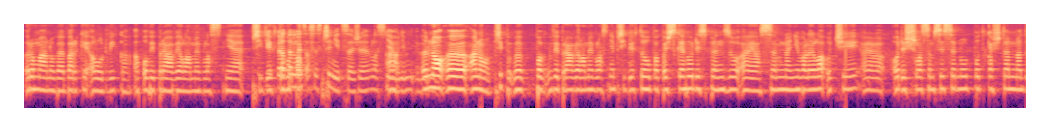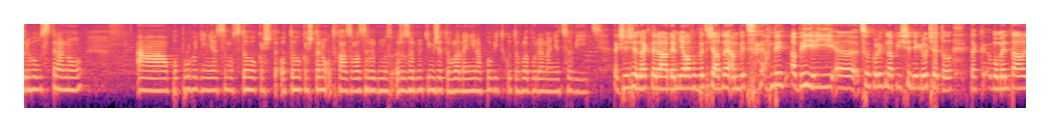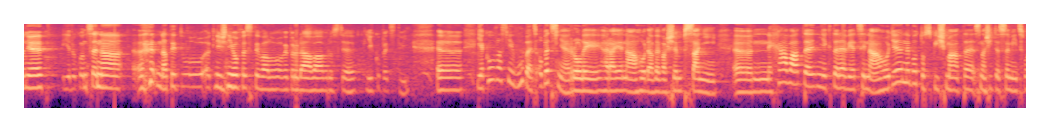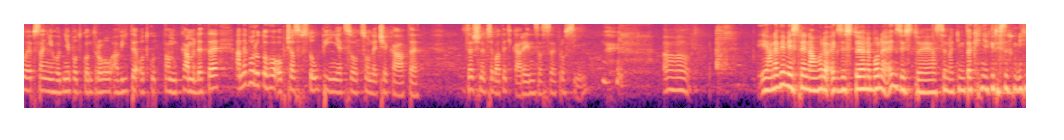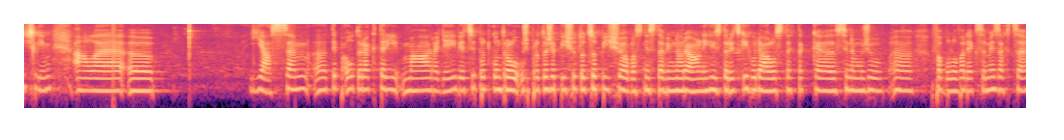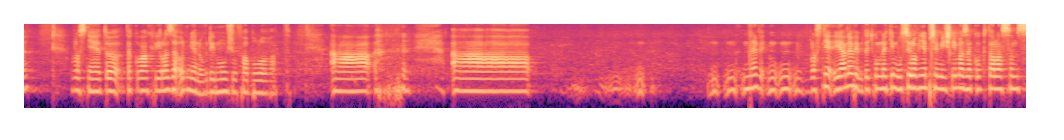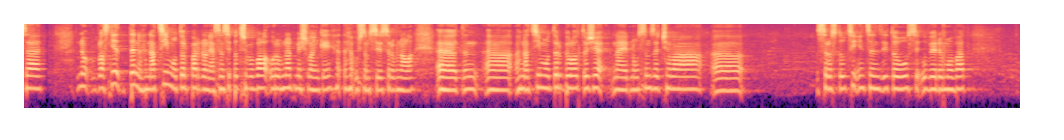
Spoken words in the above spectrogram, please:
Románové, Barky a Ludvíka a povyprávěla mi vlastně příběh toho... Bratranec a sestřenice, že? Vlastně a, oni... No, uh, ano, při, uh, vyprávěla mi vlastně příběh toho papežského dispenzu a já jsem na ní valila oči a odešla jsem si sednout pod kaštan na druhou stranu a po půl hodině jsem od toho, kašta, od toho kaštanu odcházela s rozhodnutím, že tohle není na povídku, tohle bude na něco víc. Takže žena, která neměla vůbec žádné ambice, aby, aby její uh, cokoliv napíše někdo četl, tak momentálně je dokonce na, na titulu knižního festivalu a vyprodává prostě knihkupectví. E, jakou vlastně vůbec obecně roli hraje náhoda ve vašem psaní? E, necháváte některé věci náhodě, nebo to spíš máte, snažíte se mít svoje psaní hodně pod kontrolou a víte, odkud tam kam jdete, anebo do toho občas vstoupí něco, co nečekáte? Začne třeba teď Karin zase, prosím. Uh já nevím, jestli náhoda existuje nebo neexistuje, já se nad tím taky někdy zamýšlím, ale uh, já jsem uh, typ autora, který má raději věci pod kontrolou, už protože píšu to, co píšu a vlastně stavím na reálných historických událostech, tak uh, si nemůžu fabulovat, jak se mi zachce. Vlastně je to taková chvíle za odměnu, kdy můžu fabulovat. A, a nevím, vlastně já nevím, teď nad tím usilovně přemýšlím a zakoktala jsem se. No vlastně ten hnací motor, pardon, já jsem si potřebovala urovnat myšlenky, už jsem si je srovnala. Eh, ten eh, hnací motor bylo to, že najednou jsem začala eh, s rostoucí intenzitou si uvědomovat,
